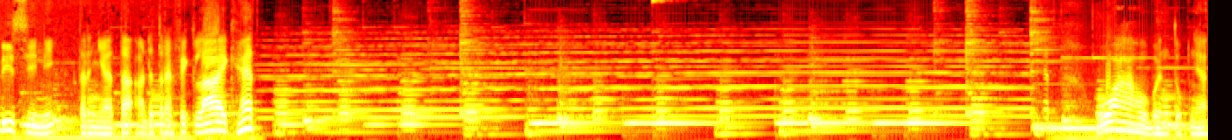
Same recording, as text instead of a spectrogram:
di sini ternyata ada traffic light head. Wow, bentuknya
